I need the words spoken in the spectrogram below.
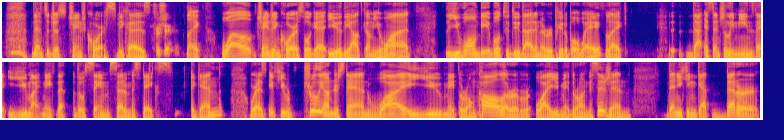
than to just change course. Because, For sure. like, while changing course will get you the outcome you want, you won't be able to do that in a reputable way. Like, that essentially means that you might make that those same set of mistakes again. Whereas if you truly understand why you made the wrong call or why you made the wrong decision, then you can get better.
